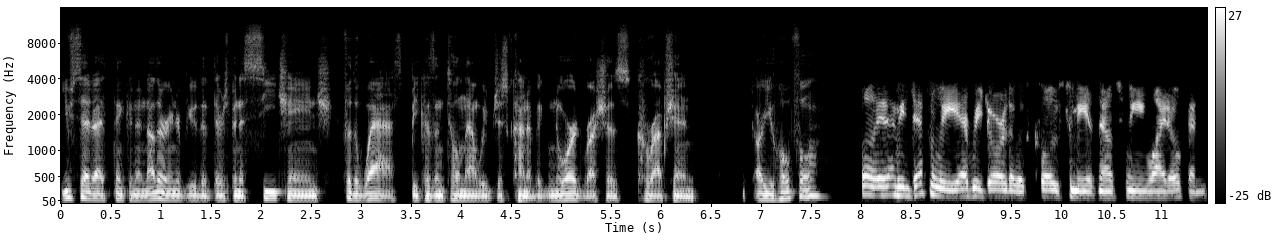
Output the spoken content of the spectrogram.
you said, I think, in another interview that there's been a sea change for the West because until now we've just kind of ignored Russia's corruption. Are you hopeful? Well, I mean, definitely every door that was closed to me is now swinging wide open.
